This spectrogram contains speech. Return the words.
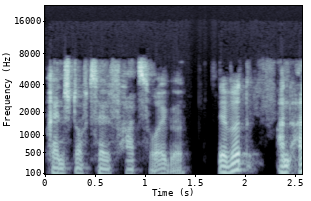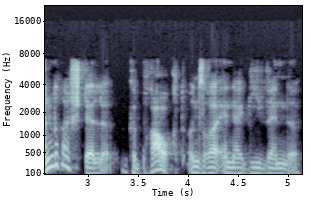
Brennstoffzellfahrzeuge. Der wird an anderer Stelle gebraucht, unserer Energiewende.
